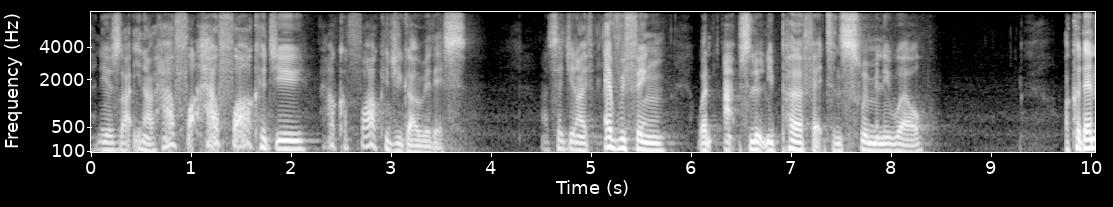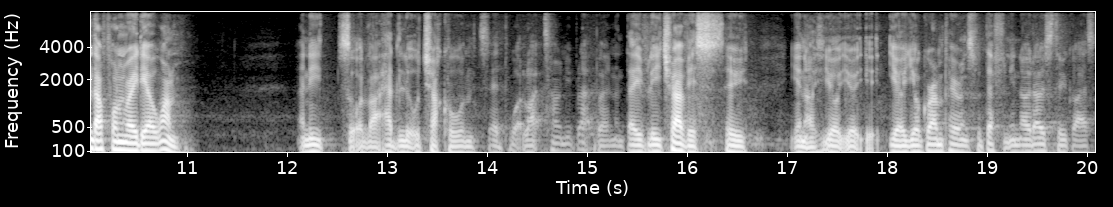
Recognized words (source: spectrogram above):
and he was like, you know, how far, how far could you, how far could you go with this? I said, you know, if everything went absolutely perfect and swimmingly well, I could end up on Radio One. And he sort of like had a little chuckle and said, "What like Tony Blackburn and Dave Lee Travis, who, you know, your your your, your grandparents would definitely know those two guys."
